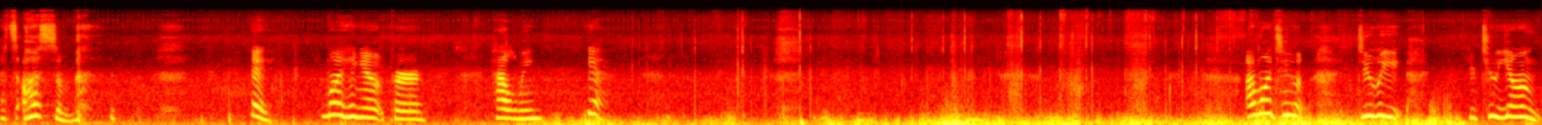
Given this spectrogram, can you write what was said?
that's awesome. hey, you want to hang out for Halloween? Yeah. I want to, Dewey, you're too young.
